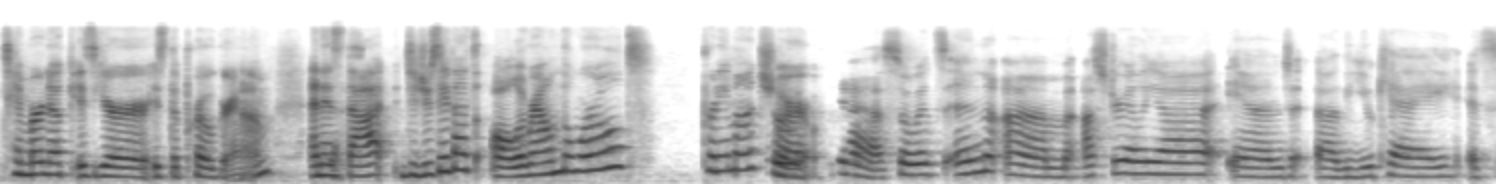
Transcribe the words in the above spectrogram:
Timber Nook is your is the program, and is yes. that did you say that's all around the world? Pretty much or? yeah so it's in um, australia and uh, the uk it's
